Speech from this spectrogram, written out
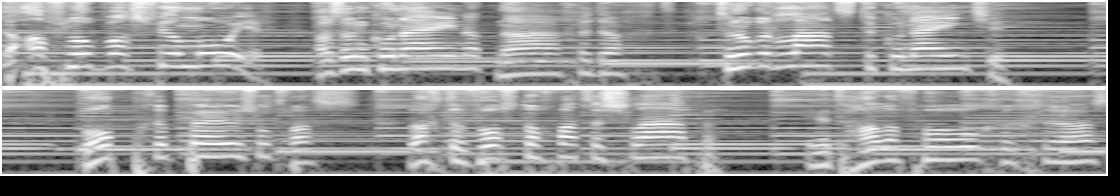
De afloop was veel mooier als een konijn had nagedacht. Toen ook het laatste konijntje opgepeuzeld was... lag de vos nog wat te slapen in het halfhoge gras.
